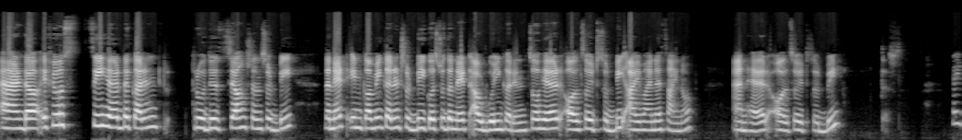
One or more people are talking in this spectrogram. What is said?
And uh, if you see here the current through this junction should be the net incoming current should be equals to the net outgoing current. So here also it should be i minus i naught and here also it should be this right?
